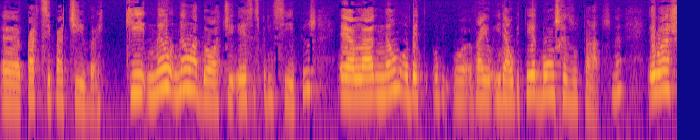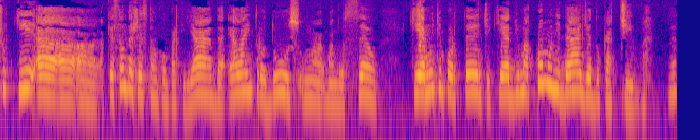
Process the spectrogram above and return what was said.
é, participativa que não, não adote esses princípios, ela não ob, vai, irá obter bons resultados. Né? Eu acho que a, a, a, questão da gestão compartilhada, ela introduz uma, uma noção que é muito importante, que é de uma comunidade educativa. Né?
